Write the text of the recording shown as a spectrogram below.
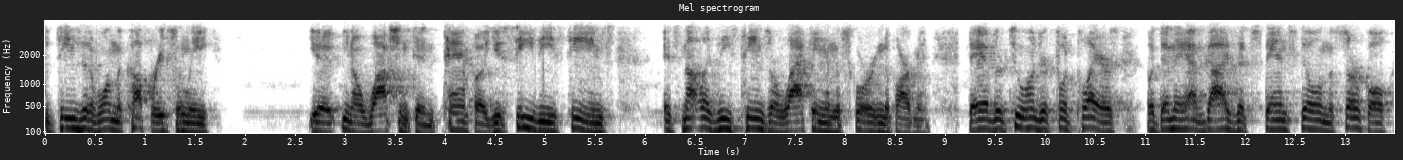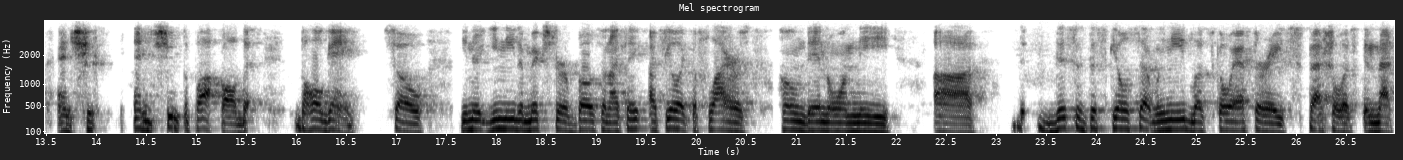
the teams that have won the cup recently you, you know, Washington, Tampa, you see these teams. It's not like these teams are lacking in the scoring department. They have their 200 foot players, but then they have guys that stand still in the circle and shoot and shoot the puck all day, the whole game. So you know you need a mixture of both, and I think I feel like the Flyers honed in on the. Uh, th- this is the skill set we need. Let's go after a specialist in that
